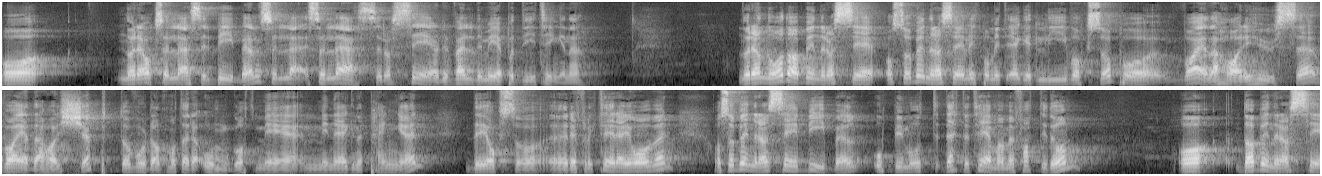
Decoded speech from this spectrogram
Og når jeg også leser Bibelen, så, så leser og ser du veldig mye på de tingene. Når jeg nå da begynner å se og så begynner jeg å se litt på mitt eget liv også, på hva er det jeg har i huset, hva er det jeg har kjøpt, og hvordan på en måte jeg har omgått med mine egne penger, det også eh, reflekterer jeg over. Og så begynner jeg å se Bibelen opp imot dette temaet med fattigdom. Og da begynner jeg å se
